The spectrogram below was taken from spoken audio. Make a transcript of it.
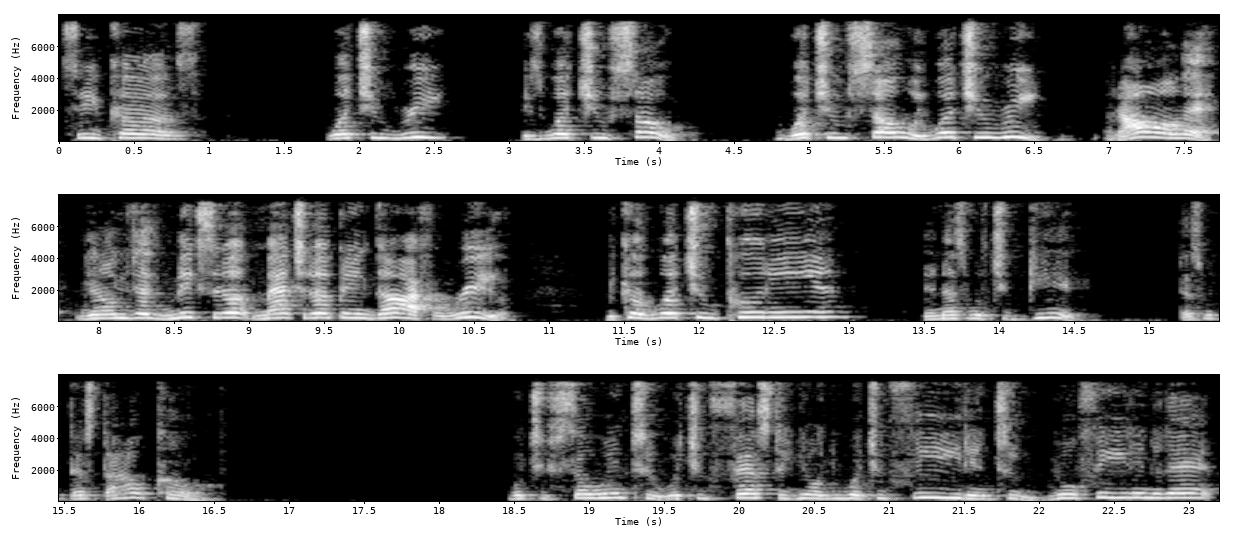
See, because what you reap is what you sow. What you sow is what you reap and all that. You know, you just mix it up, match it up in God for real. Because what you put in, then that's what you get. That's what that's the outcome. What you sow into, what you fester, you know, what you feed into. You don't feed into that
